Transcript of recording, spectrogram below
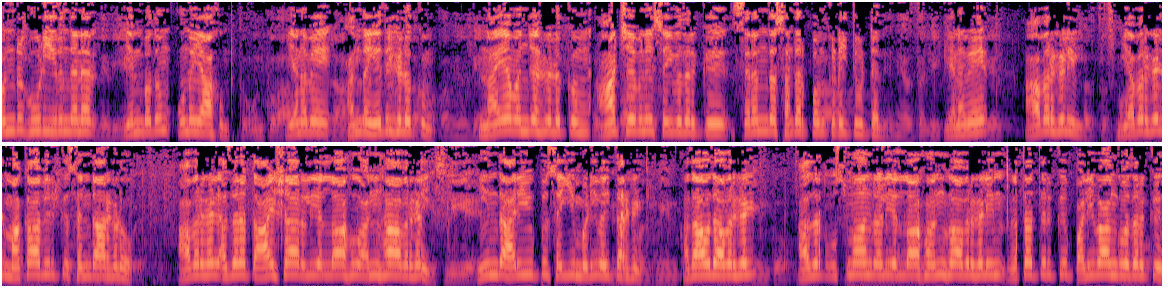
ஒன்று கூடி இருந்தனர் என்பதும் உண்மையாகும். எனவே அந்த எதிரிகளுக்கும் நயவஞ்சர்களுக்கும் ஆட்சேபனை செய்வதற்கு சிறந்த சந்தர்ப்பம் கிடைத்துவிட்டது. எனவே அவர்களில் எவர்கள் மகாவிற்கு சென்றார்களோ அவர்கள் ஹசரத் ஆயிஷா அலி அல்லாஹூ அன்ஹா அவர்களை இந்த அறிவிப்பு செய்யும்படி வைத்தார்கள். அதாவது அவர்கள் ஹசரத் உஸ்மான் அலி அல்லாஹூ அன்ஹா அவர்களின் ரத்தத்திற்கு பழிவாங்குவதற்கு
